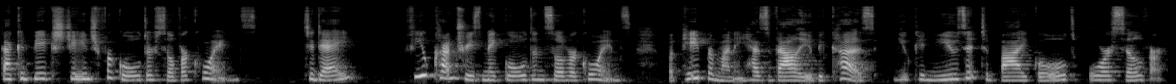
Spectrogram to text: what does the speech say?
that could be exchanged for gold or silver coins. Today, few countries make gold and silver coins, but paper money has value because you can use it to buy gold or silver.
